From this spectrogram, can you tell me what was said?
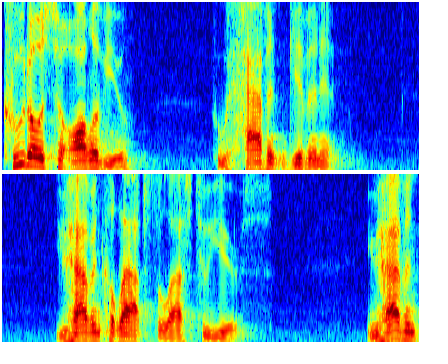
Kudos to all of you who haven't given in. You haven't collapsed the last two years. You haven't,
